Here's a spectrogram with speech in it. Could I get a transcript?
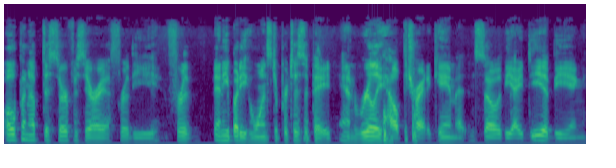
open up the surface area for the for anybody who wants to participate and really help try to game it. And so the idea being,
